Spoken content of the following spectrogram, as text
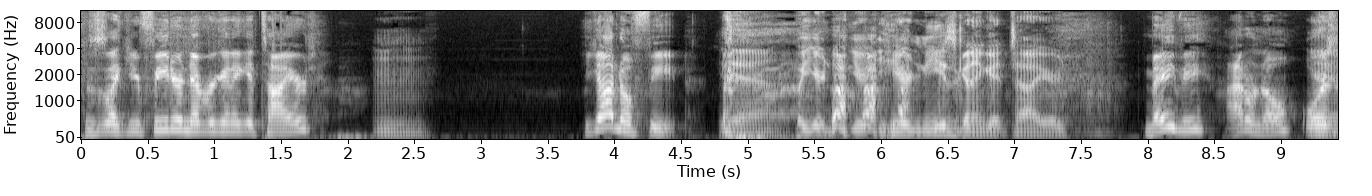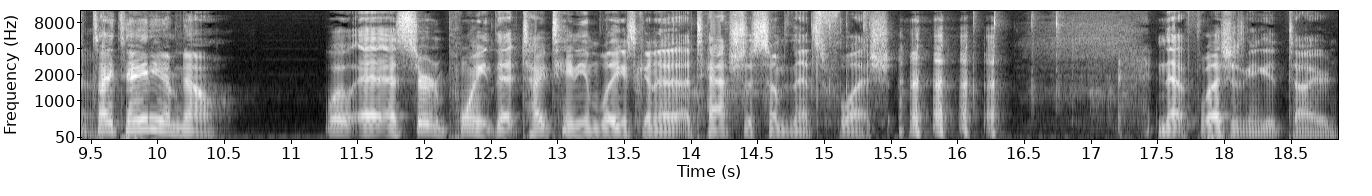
This is like your feet are never gonna get tired. Mm-hmm. You got no feet. Yeah. but your your your knee's gonna get tired. Maybe I don't know. Or is it titanium now? Well, at, at a certain point, that titanium leg is gonna attach to something that's flesh, and that flesh is gonna get tired.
